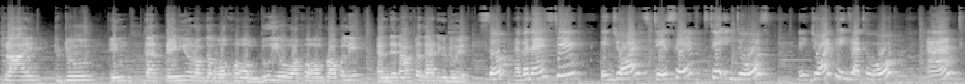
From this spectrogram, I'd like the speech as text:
try to do in that tenure of the work for home. Do your work for home properly and then after that you do it. So have a nice day. Enjoy, stay safe, stay indoors, enjoy things at home and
